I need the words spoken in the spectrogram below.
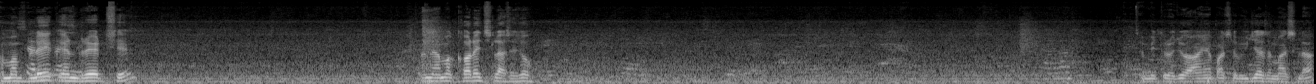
આમાં બ્લેક એન્ડ રેડ છે. અને આમાં કરેચલા છે, જો. મિત્રો, જો અહીંયા પાસે બીજા છે માછલા.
